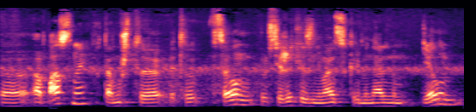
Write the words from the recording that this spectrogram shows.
э, опасной, потому что это в целом все жители занимаются криминальным делом,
